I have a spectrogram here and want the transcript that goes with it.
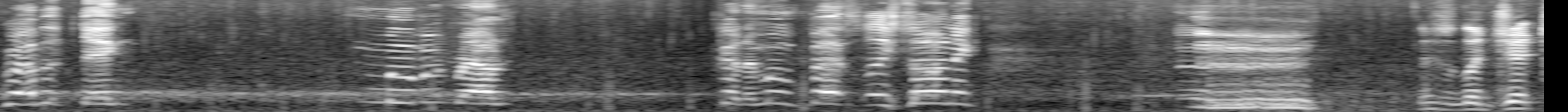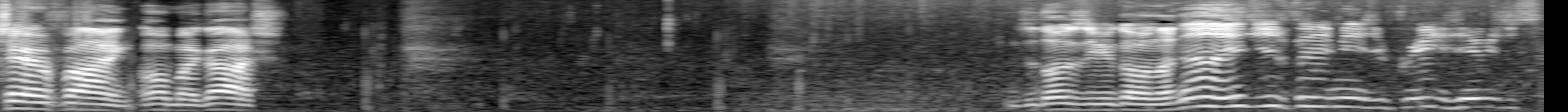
Grab the thing. Move it around. Gonna move fast like Sonic. Mm. This is legit terrifying. Oh my gosh. And to those of you going like, oh, it's just me afraid, it's just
